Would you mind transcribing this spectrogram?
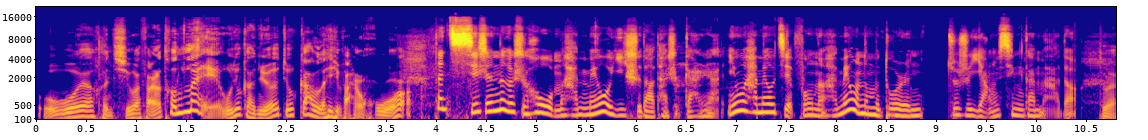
我我也很奇怪，反正特累，我就感觉就干了一晚上活儿。但其实那个时候我们还没有意识到它是感染，因为还没有解封呢，还没有那么多人就是阳性干嘛的，对，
